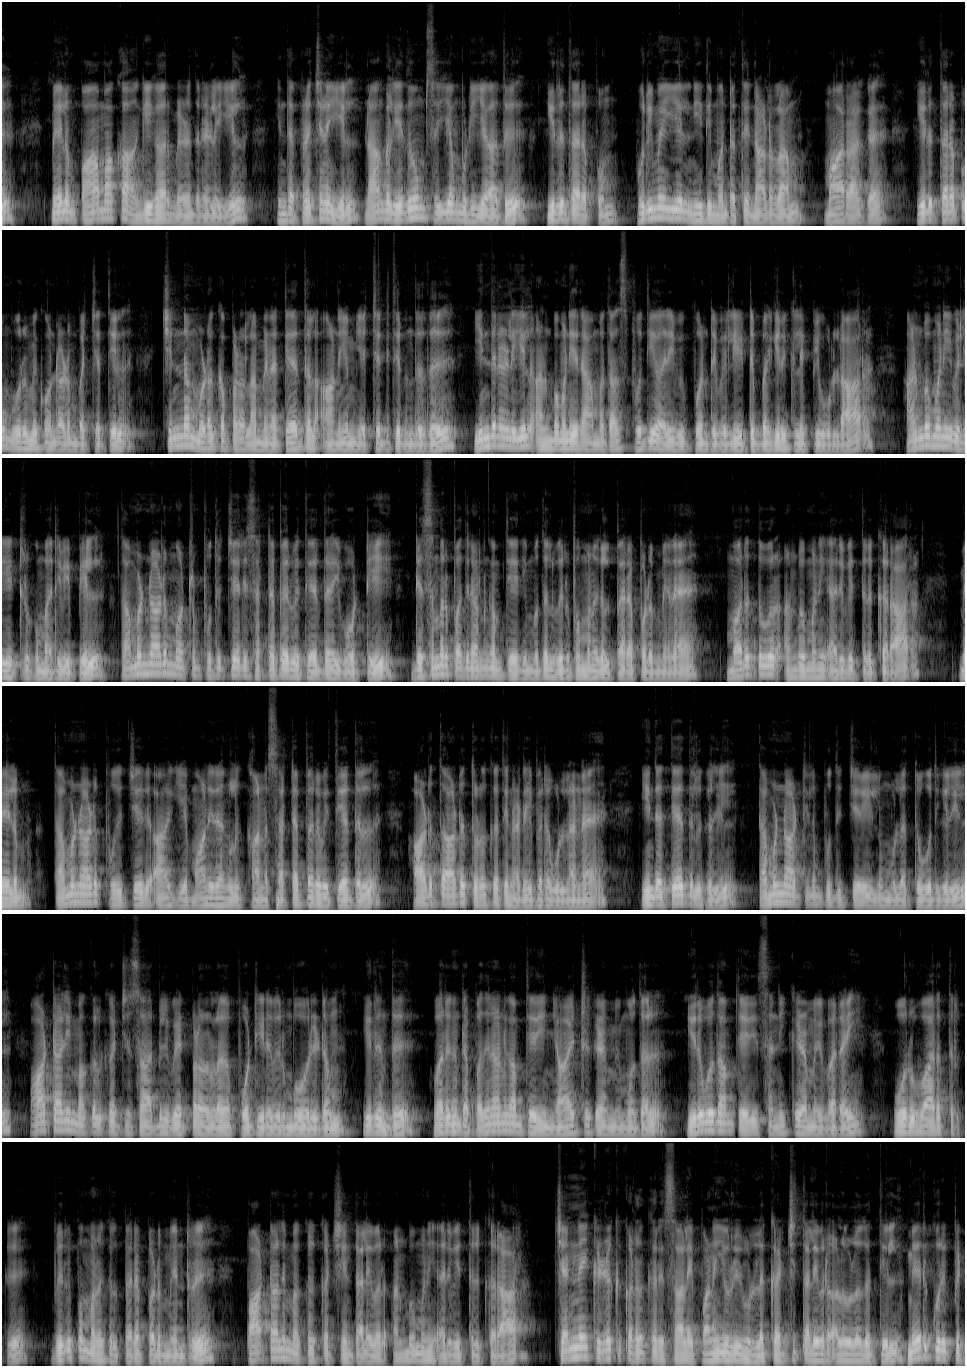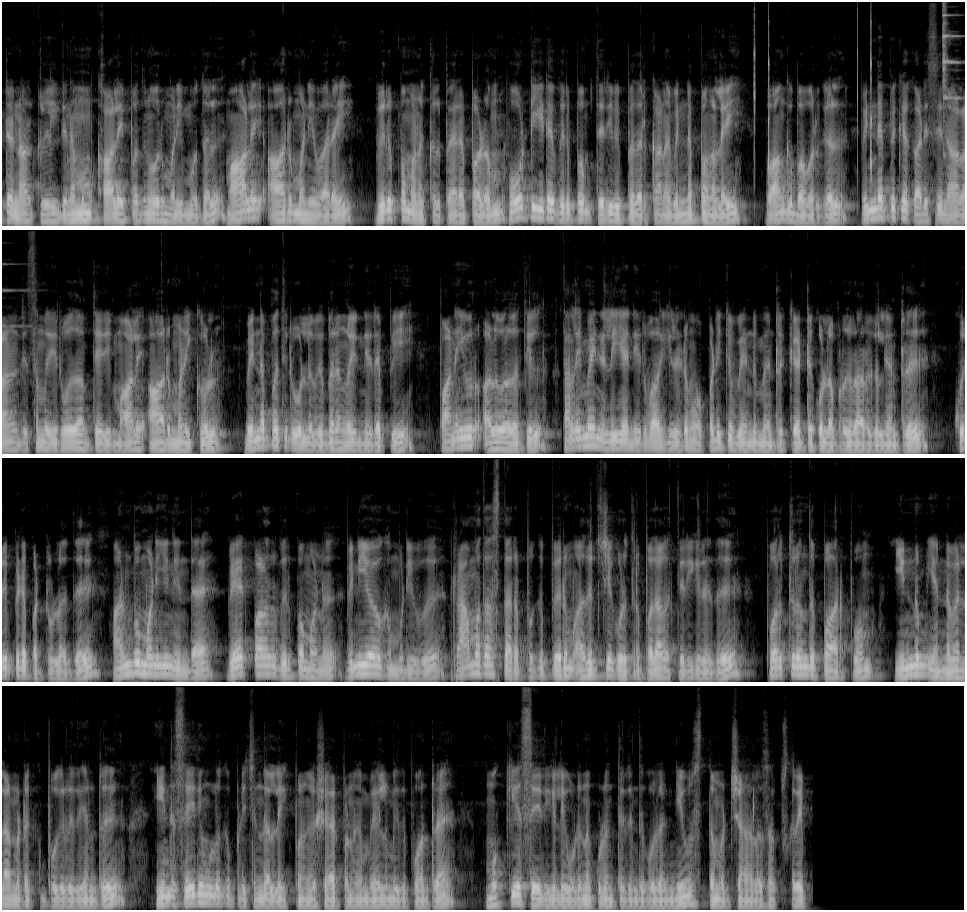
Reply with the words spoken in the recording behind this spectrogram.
மேலும் பாமக அங்கீகாரம் எழுந்த நிலையில் இந்த பிரச்சனையில் நாங்கள் எதுவும் செய்ய முடியாது. இருதரப்பும் உரிமையியல் நீதிமன்றத்தை நாடலாம். மாறாக இருதரப்பும் உரிமை கொண்டாடும் பட்சத்தில் சின்னம் முடக்கப்படலாம் என தேர்தல் ஆணையம் எச்சரித்திருந்தது. இந்த நிலையில் அன்புமணி ராமதாஸ் புதிய அறிவிப்பு ஒன்று வெளியிட்டு பகிர் கிளப்பியுள்ளார். அன்புமணி வெளியிட்டிருக்கும் அறிவிப்பில் தமிழ்நாடு மற்றும் புதுச்சேரி சட்டப்பேரவை தேர்தலை ஒட்டி டிசம்பர் பதினான்காம் தேதி முதல் விருப்ப மனுகள் பெறப்படும் என மருத்துவர் அன்புமணி அறிவித்திருக்கிறார். மேலும் தமிழ்நாடு புதுச்சேரி ஆகிய மாநிலங்களுக்கான சட்டப்பேரவை தேர்தல் அடுத்த ஆண்டு தொடக்கத்தில் நடைபெற உள்ளன. இந்த தேர்தல்களில் தமிழ்நாட்டிலும் புதுச்சேரியிலும் உள்ள தொகுதிகளில் பாட்டாளி மக்கள் கட்சி சார்பில் வேட்பாளர்களாக போட்டியிட விரும்புவோரிடம் இருந்து வருகின்ற பதினான்காம் தேதி ஞாயிற்றுக்கிழமை முதல் இருபதாம் தேதி சனிக்கிழமை வரை ஒரு வாரத்திற்கு விருப்ப மனுக்கள் பெறப்படும் என்று பாட்டாளி மக்கள் கட்சியின் தலைவர் அன்புமணி அறிவித்திருக்கிறார். சென்னை கிழக்கு கடற்கரை சாலை பனையூரில் உள்ள கட்சித் தலைவர் அலுவலகத்தில் மேற்குறிப்பிட்ட நாட்களில் தினமும் காலை பதினோரு மணி முதல் மாலை ஆறு மணி வரை விருப்ப மனுக்கள் பெறப்படும். போட்டியிட விருப்பம் தெரிவிப்பதற்கான விண்ணப்பங்களை வாங்குபவர்கள் விண்ணப்பிக்க கடைசி நாளான டிசம்பர் இருபதாம் தேதி மாலை ஆறு மணிக்குள் விண்ணப்பத்தில் உள்ள விவரங்களை நிரப்பி பனையூர் அலுவலகத்தில் தலைமை நிலைய நிர்வாகிகளிடம் ஒப்படைக்க வேண்டும் என்று கேட்டுக்கொள்ளப்படுகிறார்கள் என்று குறிப்பிடப்பட்டுள்ளது. அன்புமணியின் இந்த வேட்பாளர் விருப்ப மனு விநியோக முடிவு ராமதாஸ் தரப்புக்கு பெரும் அதிர்ச்சியை கொடுத்திருப்பதாக தெரிகிறது. பொறுத்திருந்து பார்ப்போம். இன்னும் என்னவெல்லாம் நடக்கப் போகிறது என்று இந்த செய்தி உங்களுக்கு பிடிச்சிருந்தால் லைக் பண்ணுங்கள் ஷேர் பண்ணுங்கள் மேலும் இது போன்ற முக்கிய செய்திகளை உடனுக்குடன் தெரிந்து கொள்ள நியூஸ் தமிழ் சேனலை சப்ஸ்கிரைப்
